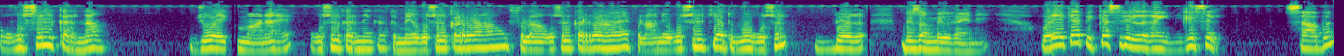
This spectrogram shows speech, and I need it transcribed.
غسل کرنا۔ جو ایک معنی ہے غسل کرنے کا، کہ میں غسل کر رہا ہوں، فلاں غسل کر رہا ہے، فلاں نے غسل کیا تو وہ غسل بزم الغین ہے۔ اور ایک ہے بکسر الغین غسل۔ صابن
